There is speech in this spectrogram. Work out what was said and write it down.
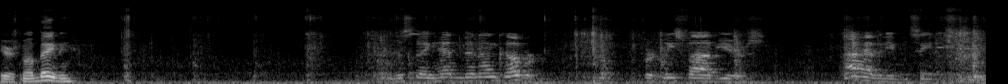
here's my baby. This thing hadn't been uncovered for at least five years. I haven't even seen it.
